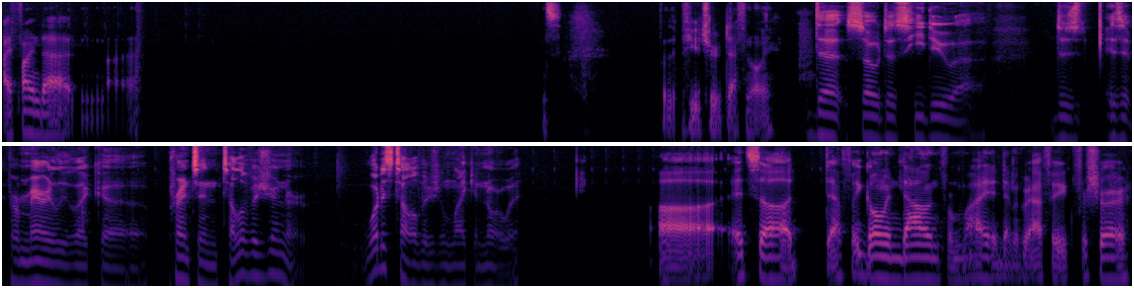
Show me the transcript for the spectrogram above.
I find that uh, for the future definitely. the so does he do uh does is it primarily like uh print and television or what is television like in Norway? Uh, it's uh definitely going down for my demographic for sure,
